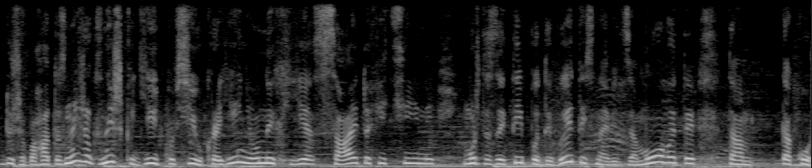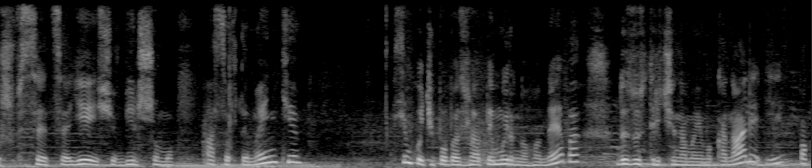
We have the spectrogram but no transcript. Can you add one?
Дуже багато знижок. Знижки діють по всій Україні. У них є сайт офіційний. Можете зайти, подивитись, навіть замовити. Там також все це є ще в більшому асортименті. Всім хочу побажати мирного неба. До зустрічі на моєму каналі і пока.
